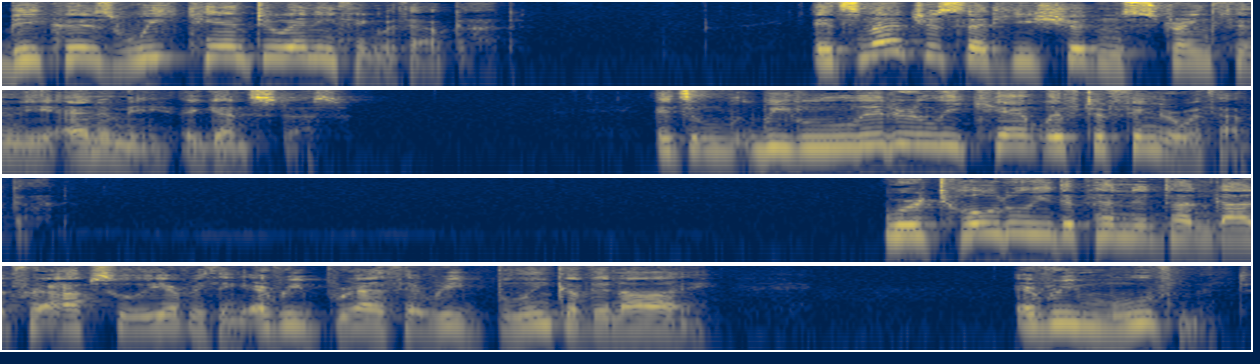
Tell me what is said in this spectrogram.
Because we can't do anything without God. It's not just that he shouldn't strengthen the enemy against us. It's we literally can't lift a finger without God. We're totally dependent on God for absolutely everything. Every breath, every blink of an eye, every movement.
